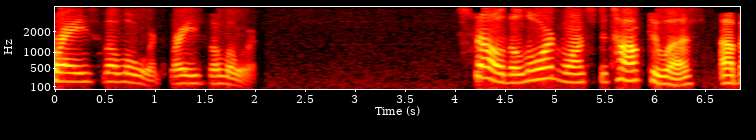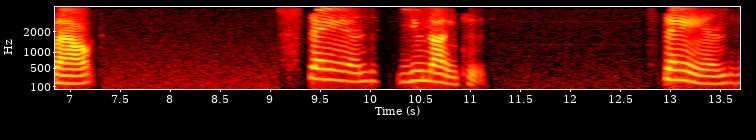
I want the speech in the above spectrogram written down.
Praise the Lord. Praise the Lord. So the Lord wants to talk to us about stand united. Stand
